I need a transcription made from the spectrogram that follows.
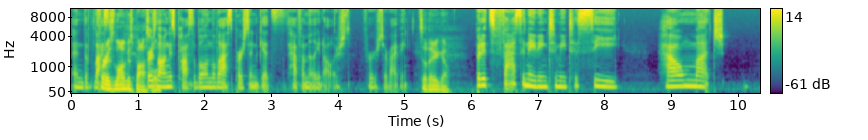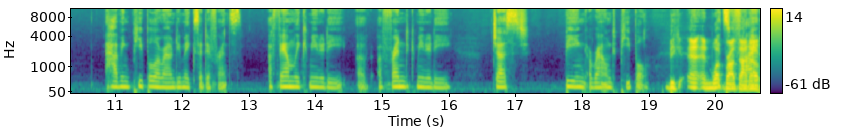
and the last For as long as possible. for as long as possible, and the last person gets half a million dollars for surviving. So there you go. But it's fascinating to me to see how much having people around you makes a difference. A family community, a, a friend community, just being around people. Be- and, and what It's brought that up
